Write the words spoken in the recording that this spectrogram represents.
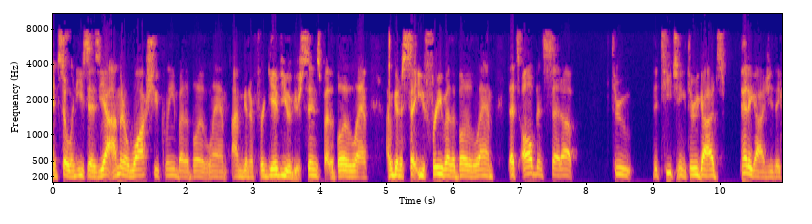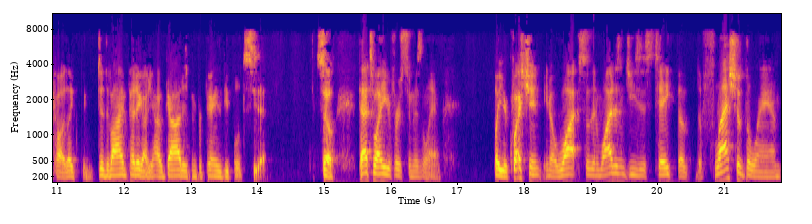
and so when he says, Yeah, I'm going to wash you clean by the blood of the Lamb, I'm going to forgive you of your sins by the blood of the Lamb, I'm going to set you free by the blood of the Lamb, that's all been set up through the teaching, through God's pedagogy, they call it, like the divine pedagogy, how God has been preparing the people to see that. So that's why he refers to him as the Lamb. But your question, you know, why? So then, why doesn't Jesus take the the flesh of the lamb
